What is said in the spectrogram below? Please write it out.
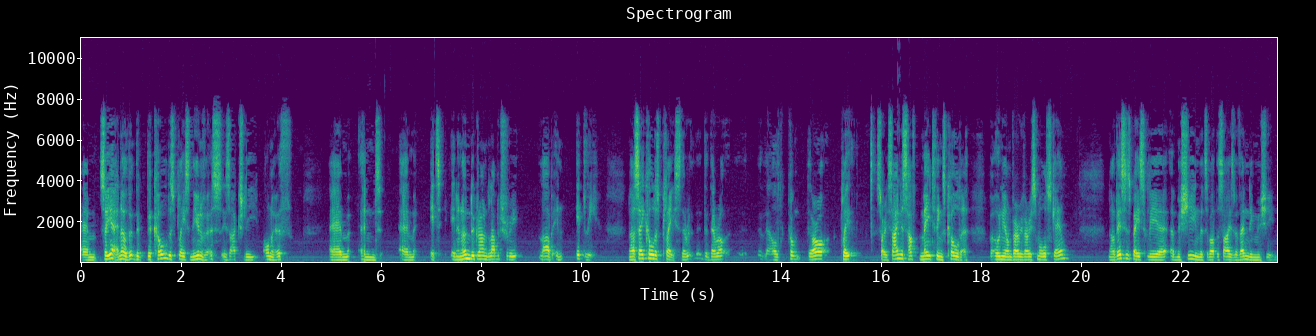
Um, so yeah, no, the, the the coldest place in the universe is actually on Earth, um, and um, it's in an underground laboratory lab in Italy. Now I say coldest place. There there are I'll come, there are pla sorry scientists have made things colder, but only on very very small scale. Now this is basically a, a machine that's about the size of a vending machine.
